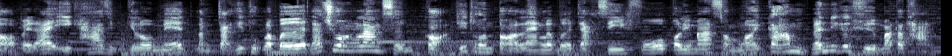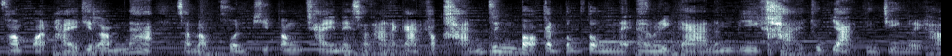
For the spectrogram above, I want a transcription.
ต่อไปได้อีก 50 กิโลเมตร หลังจากที่ถูกระเบิด และช่วงล่างเสริมเกาะที่ทนต่อแรงระเบิดจาก C4 ปริมาณ 200 กรัม และนี่ก็คือมาตรฐานความปลอดภัยที่ล้ำหน้าสำหรับคนที่ต้องใช้ในสถานการณ์ขับขัน ซึ่งบอกกันตรงๆ ในอเมริกานั้นมีขายทุกอย่างจริง ๆ เลยครับ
